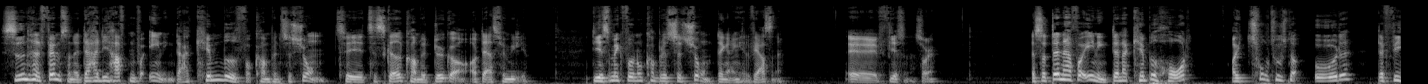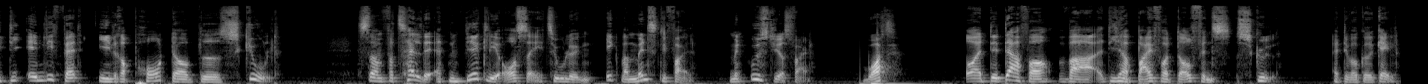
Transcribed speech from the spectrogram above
Siden 90'erne, der har de haft en forening, der har kæmpet for kompensation til, til skadekommende dykkere og deres familie. De har simpelthen ikke fået nogen kompensation dengang i 70'erne. Øh, 80'erne, sorry. Altså, den her forening, den har kæmpet hårdt, og i 2008, der fik de endelig fat i en rapport, der var blevet skjult, som fortalte, at den virkelige årsag til ulykken ikke var menneskelig fejl, men udstyrsfejl What? og at det derfor var de her Byford Dolphins skyld, at det var gået galt.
